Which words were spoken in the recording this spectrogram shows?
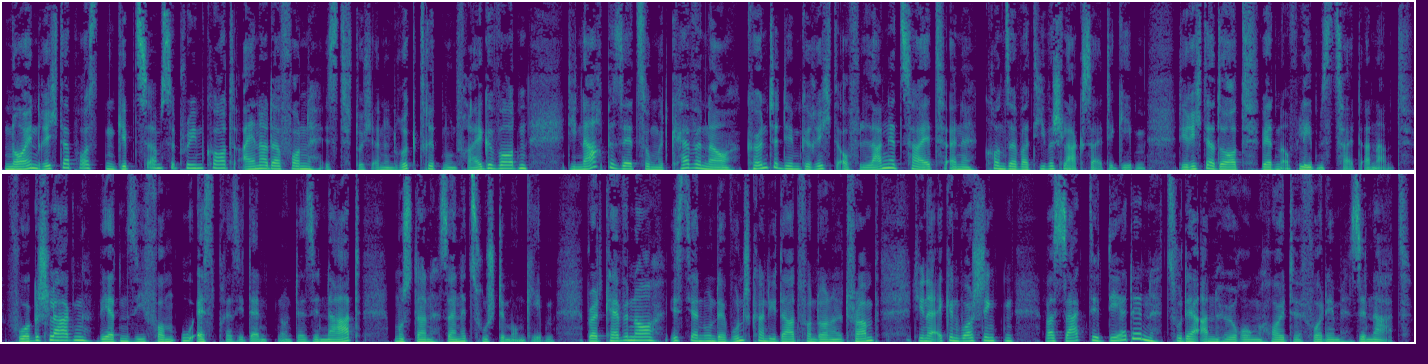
Neun Richterposten gibt's am Supreme Court. Einer davon ist durch einen Rücktritt nun frei geworden. Die Nachbesetzung mit Kavanaugh könnte dem Gericht auf lange Zeit eine konservative Schlagseite geben. Die Richter dort werden auf Lebenszeit ernannt. Vorgeschlagen werden sie vom US-Präsidenten und der Senat muss dann seine Zustimmung geben. Brett Kavanaugh ist ja nun der Wunschkandidat von Donald Trump. Tina Eck in Washington. Was sagte der denn zu der Anhörung heute vor dem Senat?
